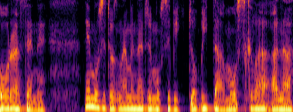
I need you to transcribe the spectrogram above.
porazené. Nemusí to znamenať, že musí byť dobitá Moskva a na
